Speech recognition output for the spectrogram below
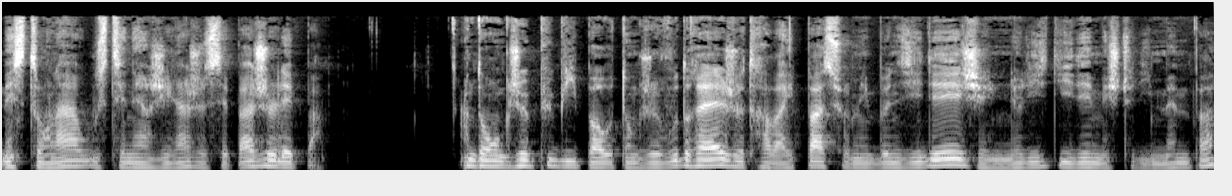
mais ce temps-là ou cette énergie-là, je sais pas, je l'ai pas. Donc je publie pas autant que je voudrais, je travaille pas sur mes bonnes idées, j'ai une liste d'idées mais je te dis même pas,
